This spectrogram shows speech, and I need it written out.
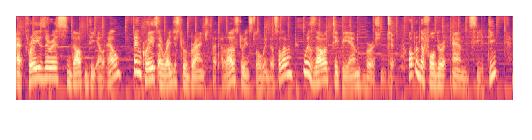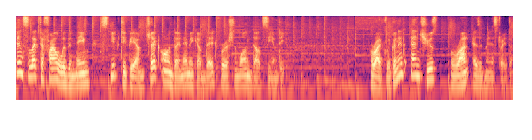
appraiserres.dll and creates a registry branch that allows to install Windows 11 without TPM version 2. Open the folder MCT and select a file with the name skip TPM check on dynamic update version 1.cmd. Right-click on it and choose Run as administrator.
